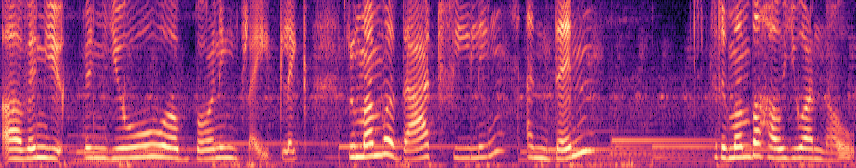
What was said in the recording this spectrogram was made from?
Uh, when you when you were burning bright. Like remember that feeling and then remember how you are now.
